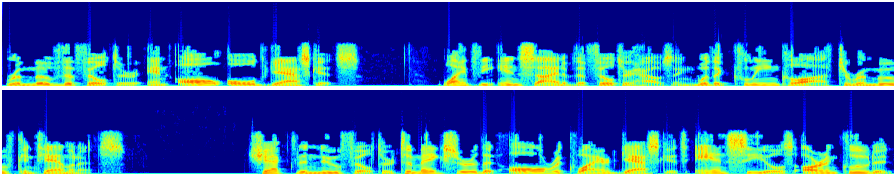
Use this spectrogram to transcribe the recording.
Remove the filter and all old gaskets. Wipe the inside of the filter housing with a clean cloth to remove contaminants. Check the new filter to make sure that all required gaskets and seals are included.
